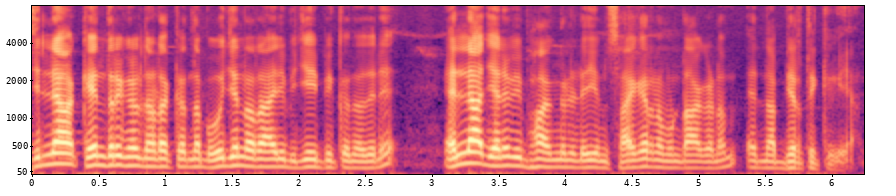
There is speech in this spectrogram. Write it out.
ജില്ലാ കേന്ദ്രങ്ങളിൽ നടക്കുന്ന ബഹുജന റാലി വിജയിപ്പിക്കുന്നതിന് എല്ലാ ജനവിഭാഗങ്ങളുടെയും സഹകരണമുണ്ടാകണം എന്ന് അഭ്യർത്ഥിക്കുകയാണ്.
